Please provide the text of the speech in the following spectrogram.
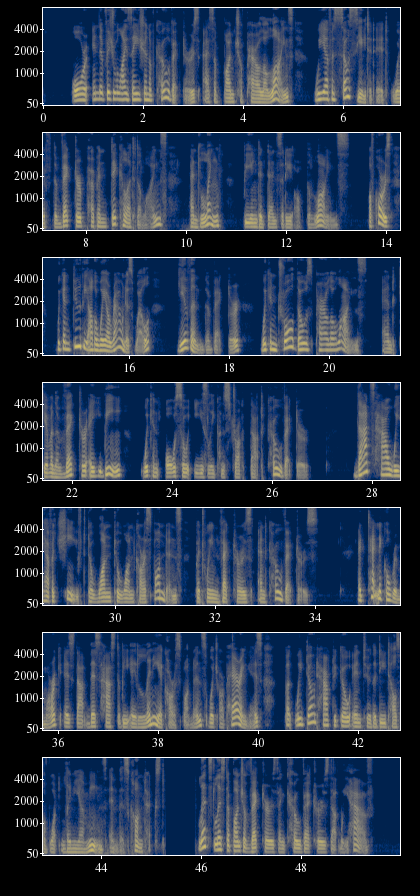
Or in the visualization of covectors as a bunch of parallel lines, we have associated it with the vector perpendicular to the lines, and length being the density of the lines. Of course, we can do the other way around as well. Given the vector, we can draw those parallel lines, and given a vector AB, we can also easily construct that covector. That's how we have achieved the one-to-one -one correspondence between vectors and covectors. A technical remark is that this has to be a linear correspondence, which our pairing is, but we don't have to go into the details of what linear means in this context. Let's list a bunch of vectors and covectors that we have.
